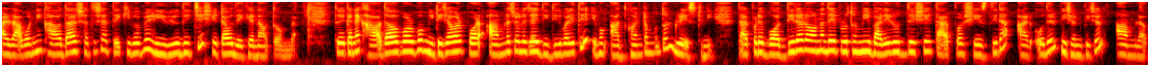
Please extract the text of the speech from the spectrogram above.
আর রাবণী খাওয়া দাওয়ার সাথে সাথে কীভাবে রিভিউ দিচ্ছে সেটাও দেখে নাও তোমরা। তো এখানে খাওয়া দাওয়া পর্ব মিটে যাওয়ার পর আমরা চলে যাই দিদির বাড়িতে এবং আধ ঘণ্টা মতন রেস্ট নিই। তারপরে বদ্দিরা রওনা দেয় প্রথমেই বাড়ির উদ্দেশ্যে, তারপর শেষ দিরা আর ওদের পিছন পিছন আমরাও।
